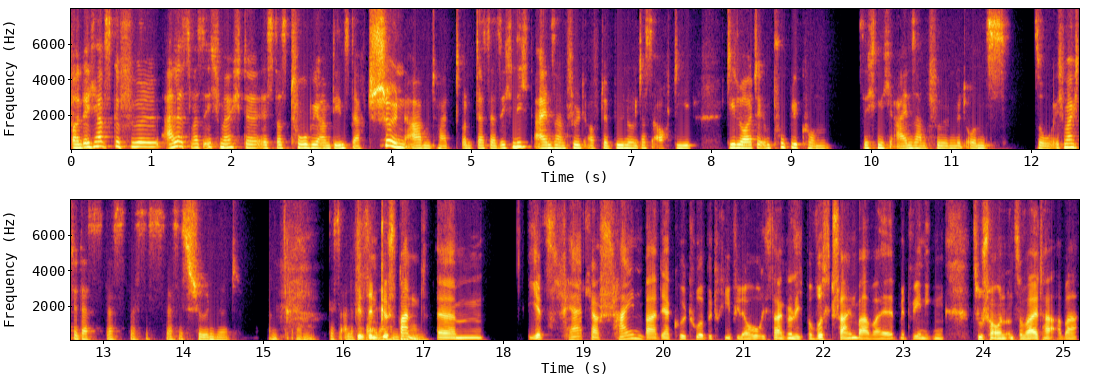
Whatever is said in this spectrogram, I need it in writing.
und ich habe das Gefühl, alles, was ich möchte, ist, dass Tobi am Dienstag einen schönen Abend hat und dass er sich nicht einsam fühlt auf der Bühne und dass auch die, die Leute im Publikum sich nicht einsam fühlen mit uns. So, ich möchte, dass, dass, dass, es, dass es schön wird. Und, ähm, dass alle Wir Freude sind gespannt. Ähm, jetzt fährt ja scheinbar der Kulturbetrieb wieder hoch. Ich sage natürlich bewusst scheinbar, weil mit wenigen Zuschauern und so weiter. Aber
